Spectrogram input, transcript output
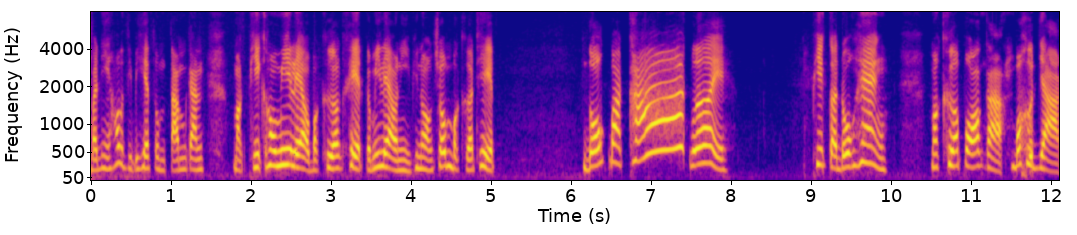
บัดนี้เฮาสิไปเฮ็ดสมตำกันหมักพริกเฮามีแล้วบักเขือเทศก็มีแล้วนี่ พี่น้องชมบักเขือเทศดกบักคักเลยพริกกระดกแห้งมะเขือปอกอะบ่คืออยาก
